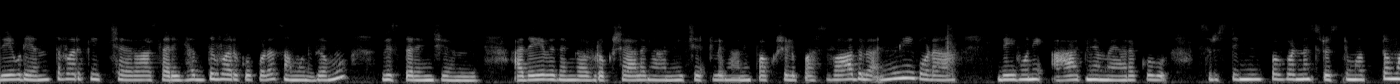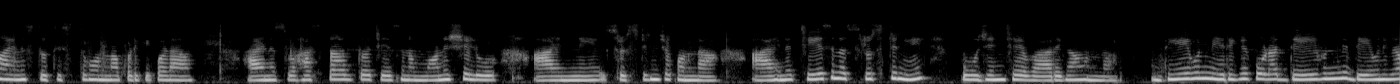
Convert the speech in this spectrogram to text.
దేవుడు ఎంతవరకు ఇచ్చారో ఆ సరిహద్దు వరకు కూడా సముద్రము విస్తరించి ఉంది. అదేవిధంగా వృక్షాలు కానీ చెట్లు కానీ పక్షులు పశువాదులు అన్నీ కూడా దేవుని ఆజ్ఞ మేరకు సృష్టింపబడిన సృష్టి మొత్తం ఆయన స్థుతిస్తూ ఉన్నప్పటికీ కూడా ఆయన స్వహస్తాలతో చేసిన మనుషులు ఆయన్ని సృష్టించకుండా ఆయన చేసిన సృష్టిని పూజించే వారిగా ఉన్నారు. దేవుణ్ణి ఎరిగి కూడా దేవుణ్ణి దేవునిగా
